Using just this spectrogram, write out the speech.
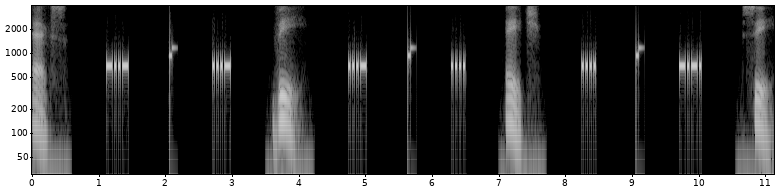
X. V. H. C.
